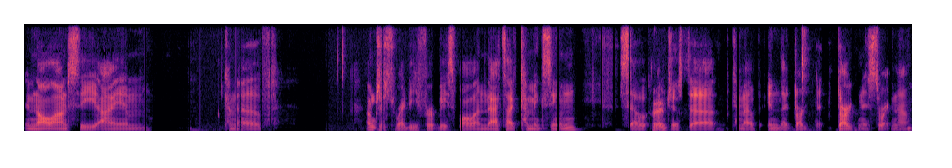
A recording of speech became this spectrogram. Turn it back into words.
In all honesty, I am kind of. I'm just ready for baseball, and that's like coming soon. So I'm just uh kind of in the dark darkness right now,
